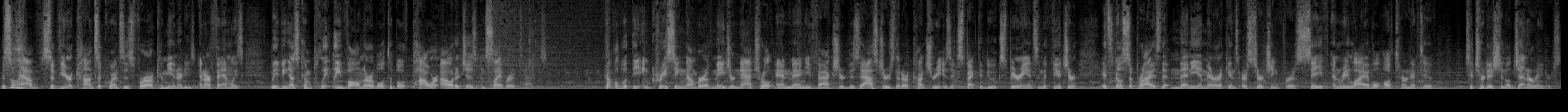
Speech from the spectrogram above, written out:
This will have severe consequences for our communities and our families, leaving us completely vulnerable to both power outages and cyber attacks. Coupled with the increasing number of major natural and manufactured disasters that our country is expected to experience in the future, it's no surprise that many Americans are searching for a safe and reliable alternative to traditional generators.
